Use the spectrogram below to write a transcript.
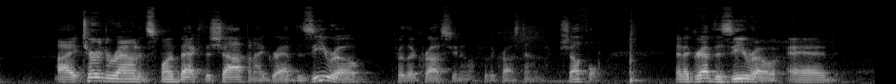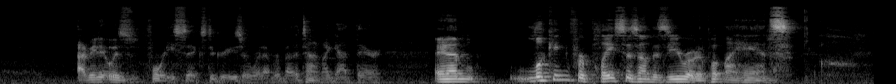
I turned around and spun back to the shop and I grabbed the zero for the cross you know for the crosstown shuffle, and I grabbed the zero and I mean, it was 46 degrees or whatever by the time I got there. And I'm looking for places on the zero to put my hands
